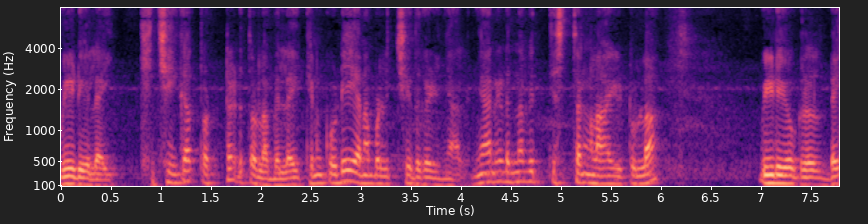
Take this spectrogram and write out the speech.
വീഡിയോ ലൈക്ക് ചെയ്യുക. തൊട്ടടുത്തുള്ള ബെല്ലൈക്കൻ കൂടി എനബിൾ ചെയ്ത് കഴിഞ്ഞാൽ ഞാനിടുന്ന വ്യത്യസ്തങ്ങളായിട്ടുള്ള വീഡിയോകളുടെ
